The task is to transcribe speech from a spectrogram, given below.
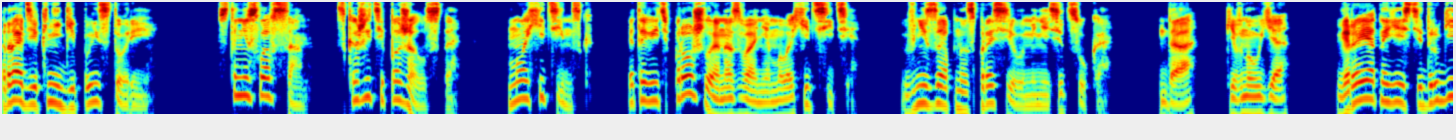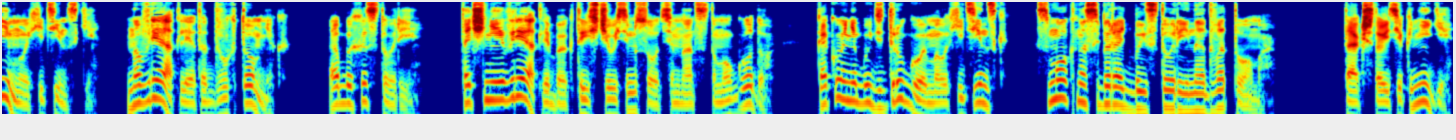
ради книги по истории. Станислав Сан, скажите, пожалуйста, Малахитинск — это ведь прошлое название Малахит-Сити? Внезапно спросила меня Сицука. Да, кивнул я. Вероятно, есть и другие Малахитински, но вряд ли этот двухтомник об их истории. Точнее, вряд ли бы к 1817 году какой-нибудь другой Малахитинск смог насобирать бы истории на два тома. Так что эти книги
